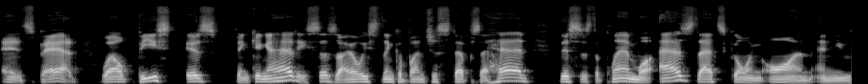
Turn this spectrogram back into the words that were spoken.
It's bad. Well, Beast is thinking ahead. He says, I always think a bunch of steps ahead. This is the plan. Well, as that's going on and you,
